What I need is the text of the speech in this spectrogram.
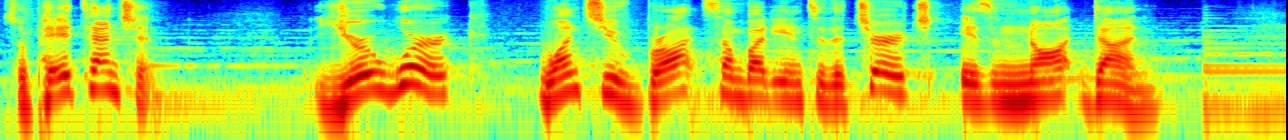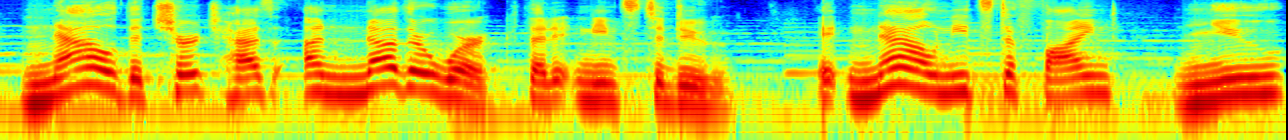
So pay attention. Your work, once you've brought somebody into the church, is not done. Now the church has another work that it needs to do. It now needs to find new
